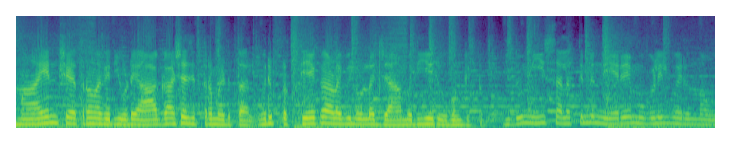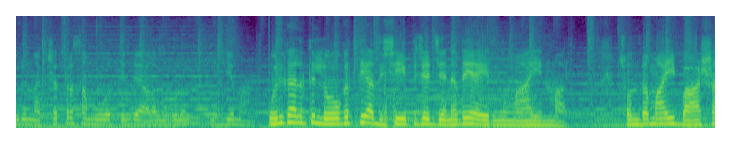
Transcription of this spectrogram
മായൻ ക്ഷേത്ര നഗരിയുടെ ആകാശ ചിത്രം എടുത്താൽ ഒരു പ്രത്യേക അളവിലുള്ള ജാമതീയ രൂപം കിട്ടും. ഇതും ഈ സ്ഥലത്തിന്റെ നേരെ മുകളിൽ വരുന്ന ഒരു നക്ഷത്ര സമൂഹത്തിന്റെ അളവുകളും തുല്യമാണ്. ഒരു കാലത്ത് ലോകത്തെ അതിശയിപ്പിച്ച ജനതയായിരുന്നു മായന്മാർ. സ്വന്തമായി ഭാഷ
